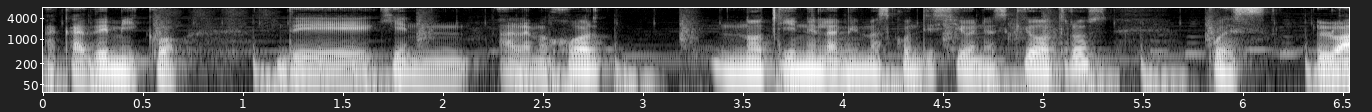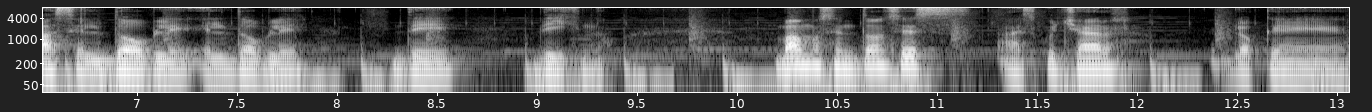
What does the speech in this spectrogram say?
académico de quien a lo mejor no tiene las mismas condiciones que otros, pues lo hace el doble, el doble de digno. Vamos entonces a escuchar lo que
